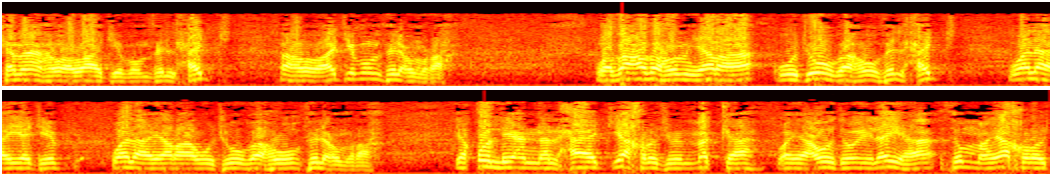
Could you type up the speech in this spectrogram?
كما هو واجب في الحج فهو واجب في العمرة. وبعضهم يرى وجوبه في الحج ولا يجب ولا يرى وجوبه في العمرة. يقول لأن الحاج يخرج من مكة ويعود إليها ثم يخرج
